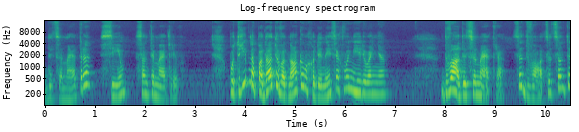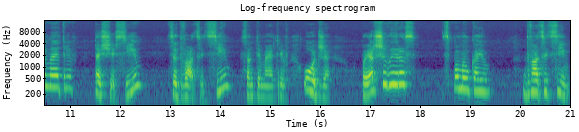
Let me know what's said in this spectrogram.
дециметра 7 см. Потрібно подати в однакових одиницях вимірювання. 2 дециметра це 20 см, та ще 7 це 27 см. Отже, перший вираз з помилкою 27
